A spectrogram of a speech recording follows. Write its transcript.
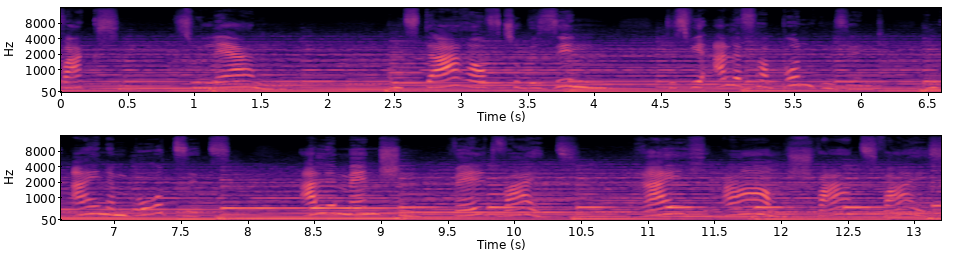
wachsen, zu lernen, uns darauf zu besinnen, dass wir alle verbunden sind, in einem Boot sitzen, alle Menschen weltweit, reich, arm, schwarz, weiß.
